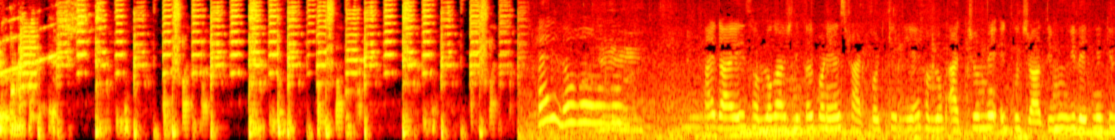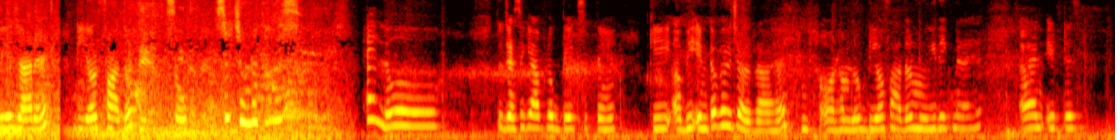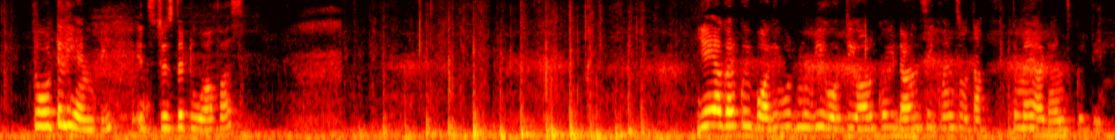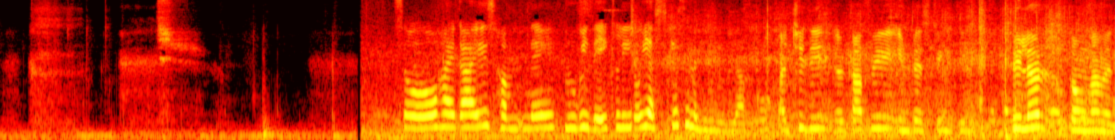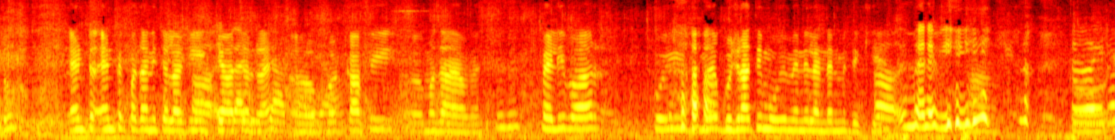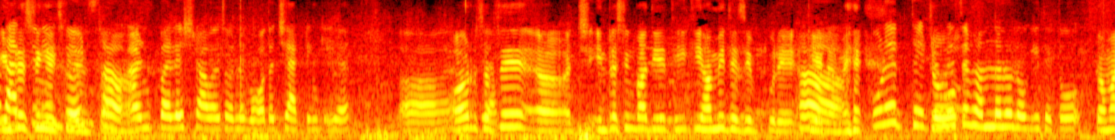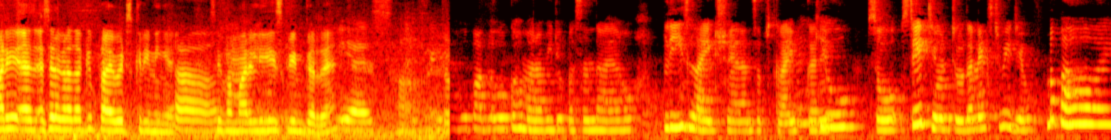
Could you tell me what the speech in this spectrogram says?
Hello hi guys हम लोग आज निकल पड़े हैं स्ट्रैटफोर्ड के लिए। हम लोग एक्चुअल में एक गुजराती मूवी देखने के लिए जा रहे हैं dear father so see hello तो जैसे कि आप लोग देख सकते हैं कि अभी इंटरवल चल रहा है और हम लोग डियर फादर मूवी देखने आए हैं। And it is totally empty it's just the two of us ये अगर कोई बॉलीवुड मूवी होती और कोई डांस सीक्वेंस होता तो मैं यहाँ डांस करती। सो हाय गाइस हमने मूवी देख ली। तो यस कैसी लगी मूवी आपको? अच्छी थी, काफ़ी इंटरेस्टिंग थी। थ्रिलर कहूँगा मैं तो। एंड एंड तक पता नहीं चला कि आ, क्या exactly चल रहा है। बट काफ़ी मज़ा आया हमें। पहली बार कोई मतलब गुजराती मूवी मैंने लंदन में देखी है। आ, मैंने भी। हाँ, तो इंटरेस्टिंग एक्सपीरियंस था हाँ। एंड परेश रावल सर ने बहुत अच्छी एक्टिंग की है। और सबसे अच्छी इंटरेस्टिंग बात ये थी कि हम ही थे सिर्फ़ पूरे हाँ, थिएटर में। पूरे थिएटर तो- में सिर्फ़ हम दोनों लोग ही थे तो तो हमारी ऐसे लग रहा था कि प्राइवेट स्क्रीनिंग है। हाँ। सिर्फ़ हमारे लिए ही स्क्रीन कर रहे हैं। यस हाँ तो होप आप लोगों को हमारा वीडियो पसंद आया हो। Please like share and subscribe करें। So stay tune till the next video bye bye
